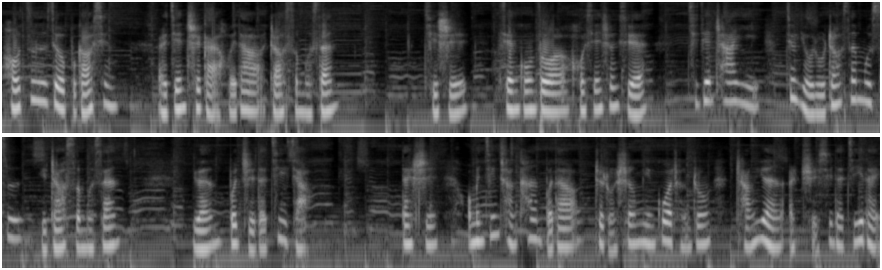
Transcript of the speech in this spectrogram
猴子就不高兴，而坚持改回到朝四暮三。其实，先工作或先升学，期间差异就有如朝三暮四与朝四暮三，原不值得计较。但是。我们经常看不到这种生命过程中长远而持续的积累，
